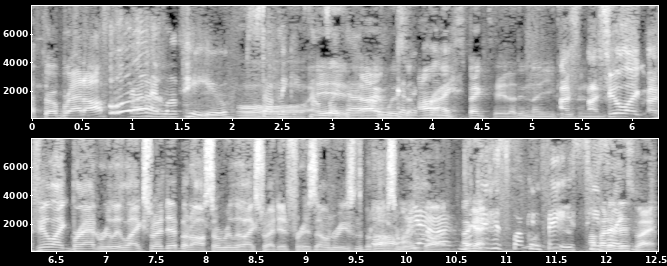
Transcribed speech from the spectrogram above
I throw Brad off a little? God, I love hate you. Stop making sounds like that. I I'm was gonna cry. unexpected. I didn't know you could I, even. I feel like I feel like Brad really likes what I did, but also really likes what I did for his own reasons. But also, Oh my really, yeah, God. look Okay. at his fucking face. I'll put like, it this way.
